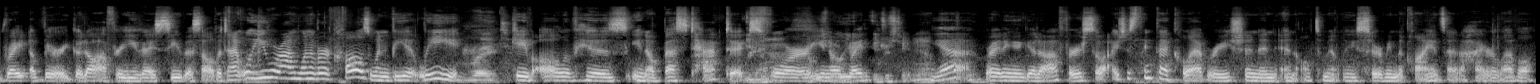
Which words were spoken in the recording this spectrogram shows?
write a very good offer. You guys see this all the time. Well, you were on one of our calls when Viet Lee Right. gave all of his, you know, best tactics Yeah, for, you know, really write, interesting. Yeah. yeah, writing a good offer. So I just think that collaboration and, and ultimately serving the clients at a higher level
